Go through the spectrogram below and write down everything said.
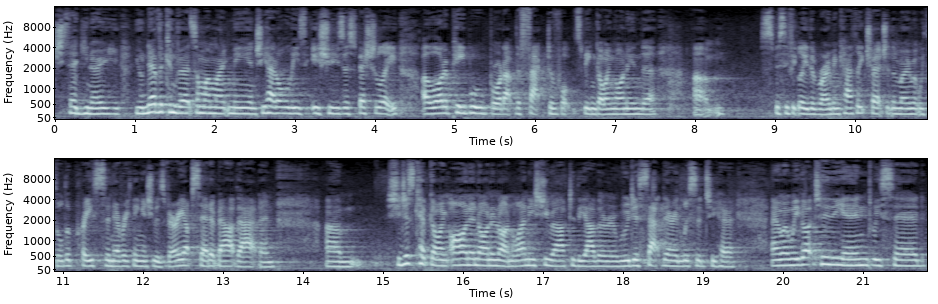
she said, you know, you, will never convert someone like me. And she had all these issues, especially a lot of people brought up the fact of what's been going on in the, um, specifically the Roman Catholic Church at the moment with all the priests and everything. And she was very upset about that. And um, she just kept going on and on and on, one issue after the other. And we just sat there and listened to her. And when we got to the end, we said,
